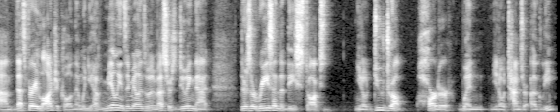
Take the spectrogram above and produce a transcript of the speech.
Um, that's very logical. And then when you have millions and millions of investors doing that, there's a reason that these stocks, you know, do drop harder when you know times are ugly.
